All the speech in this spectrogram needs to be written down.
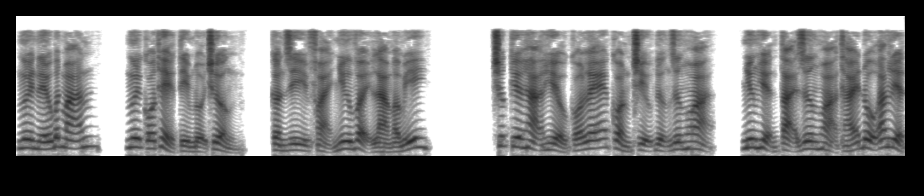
ngươi nếu bất mãn, ngươi có thể tìm đội trưởng, cần gì phải như vậy làm ở mỹ. Trước kia Hạ Hiểu có lẽ còn chịu đựng Dương Họa, nhưng hiện tại Dương Họa thái độ ác liệt,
